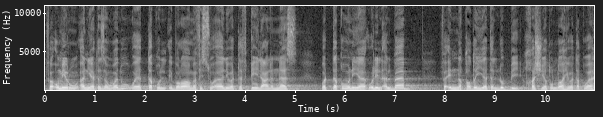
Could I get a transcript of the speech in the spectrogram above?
فأمروا أن يتزودوا ويتقوا الإبرام في السؤال والتثقيل على الناس واتقون يا أولي الألباب فإن قضية اللب خشية الله وتقواه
